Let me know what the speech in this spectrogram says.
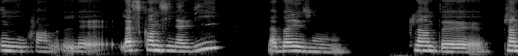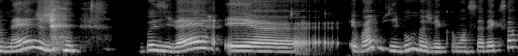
ou enfin la Scandinavie, là-bas ils ont plein de, plein de neige, beaux hivers, et, euh, et, voilà, je me suis dit, bon, bah, je vais commencer avec ça.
